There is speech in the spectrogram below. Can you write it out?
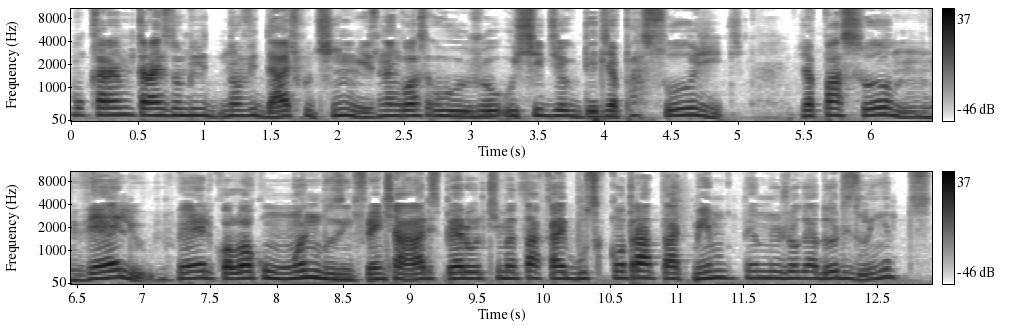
O cara não traz novidade pro time. Esse negócio, o, o estilo de jogo dele já passou, gente. Já passou, velho, velho. Coloca um ônibus em frente à área, espera o time atacar e busca contra-ataque, mesmo tendo jogadores lentos.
